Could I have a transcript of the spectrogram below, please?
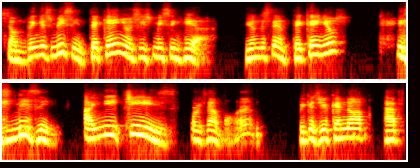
Something is missing. Pequeños is missing here. You understand? Pequeños is missing. I need cheese, for example, huh? because you cannot have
